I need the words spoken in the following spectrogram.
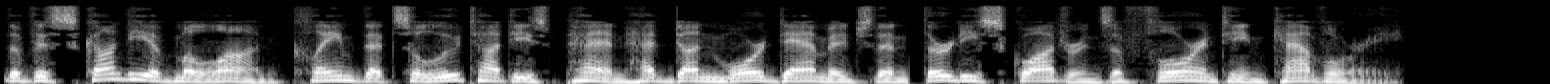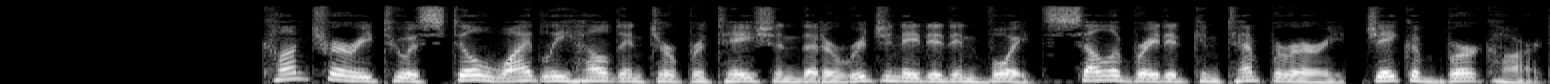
The Visconti of Milan claimed that Salutati's pen had done more damage than 30 squadrons of Florentine cavalry. Contrary to a still widely held interpretation that originated in Voigt's celebrated contemporary, Jacob Burckhardt,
